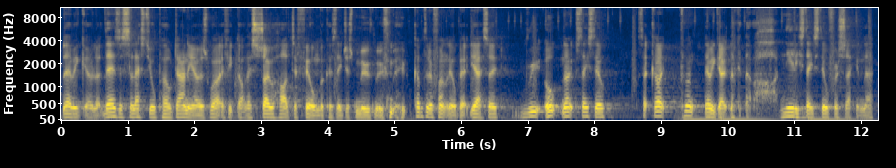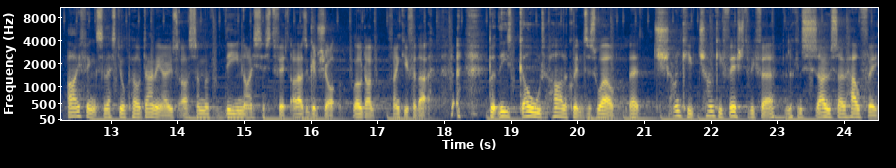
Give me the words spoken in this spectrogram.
There we go. Look, there's a celestial pearl danio as well. If it, oh, they're so hard to film because they just move, move, move. Come to the front a little bit. Yeah. So, oh no, stay still. So, come on. There we go. Look at that. Oh, nearly stayed still for a second there. I think celestial pearl danios are some of the nicest fish. Oh, that was a good shot. Well done. Thank you for that. but these gold harlequins as well. They're chunky, chunky fish to be fair. Looking so, so healthy.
